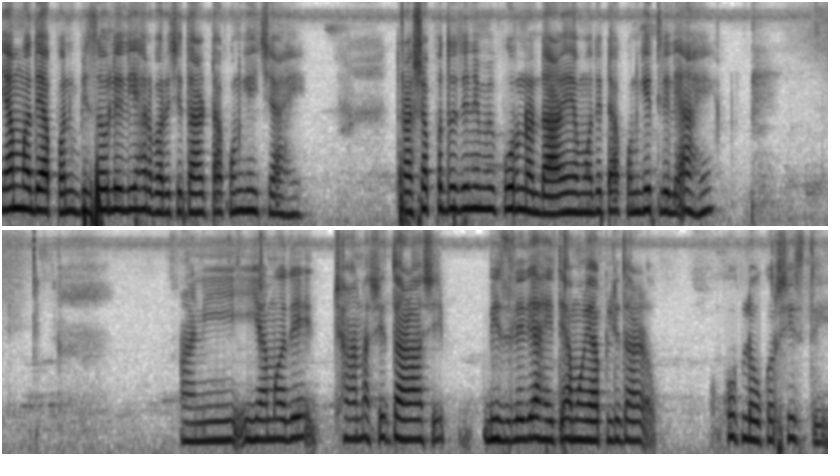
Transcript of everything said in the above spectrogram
यामध्ये आपण भिजवलेली हरभऱ्याची डाळ टाकून घ्यायची आहे. तर अशा पद्धतीने मी पूर्ण डाळ यामध्ये टाकून घेतलेली आहे. आणि यामध्ये छान अशी डाळ अशी भिजलेली आहे त्यामुळे आपली डाळ खूप लवकर शिजते.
